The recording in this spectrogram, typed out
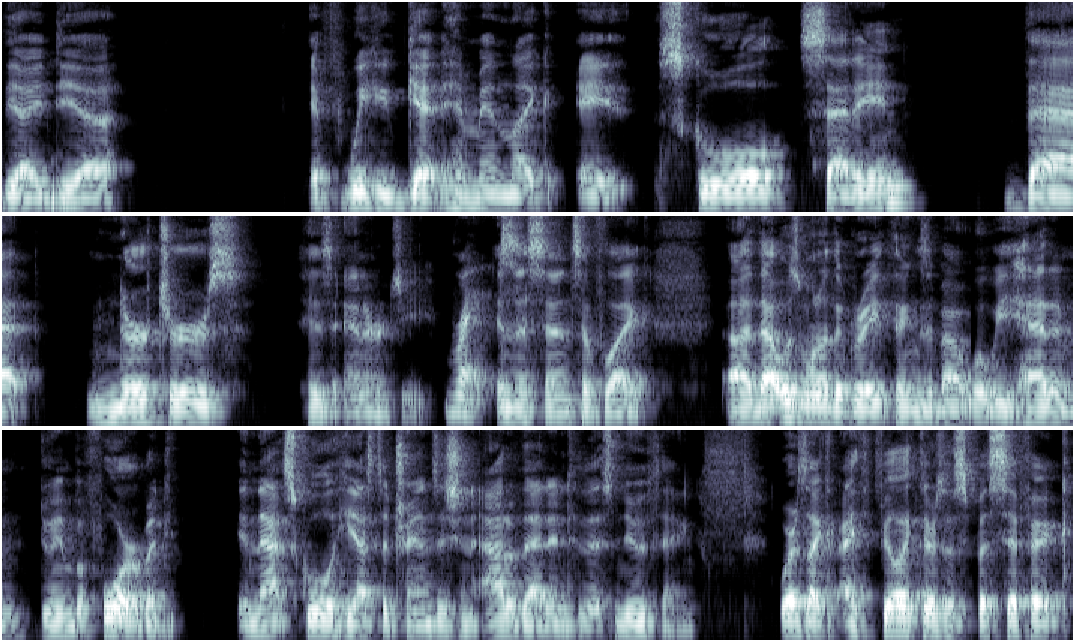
the idea if we could get him in like a school setting that nurtures his energy. Right. In the sense of like, uh, that was one of the great things about what we had him doing before, but in that school, he has to transition out of that into this new thing. Whereas, like, I feel like there's a specific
